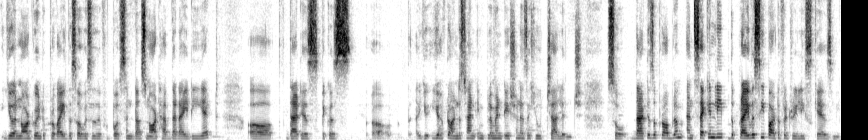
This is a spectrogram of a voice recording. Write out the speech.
you're not going to provide the services if a person does not have that ID yet, uh, that is because uh, you, you have to understand implementation is a huge challenge. So that is a problem. And secondly, the privacy part of it really scares me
